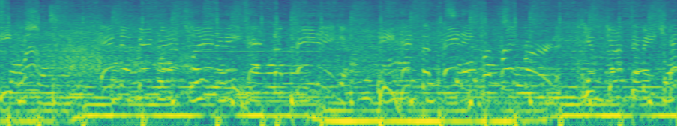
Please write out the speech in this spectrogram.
deep left. Into Big Mac Land, and he hit the painting. He hit the painting for Fred Bird. You've got to be kidding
